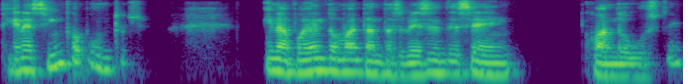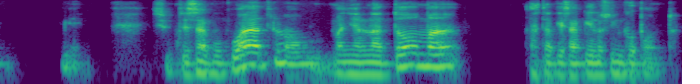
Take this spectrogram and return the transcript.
tiene cinco puntos y la pueden tomar tantas veces deseen cuando gusten. Bien. Si usted sacó cuatro, mañana la toma hasta que saque los cinco puntos.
